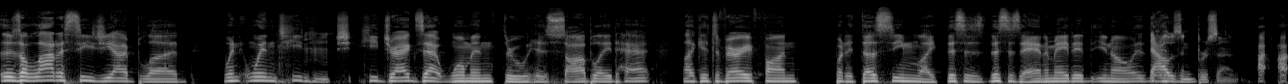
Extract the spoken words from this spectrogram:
There's a lot of CGI blood when when he Mhm. sh- he drags that woman through his saw blade hat. Like it's very fun, but it does seem like this is this is animated. You know, It- Thousand percent. I, I,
